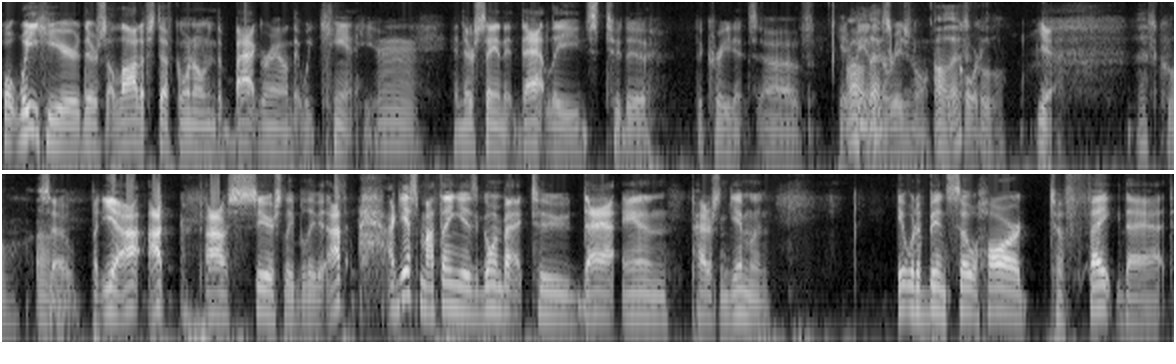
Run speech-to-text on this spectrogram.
what we hear, there's a lot of stuff going on in the background that we can't hear, Mm. and they're saying that that leads to the the credence of it Oh, being an original Oh, that's recording. cool. Yeah. That's cool. Um, So, but yeah, I, I I seriously believe it. I I guess my thing is going back to that and Patterson Gimlin. It would have been so hard to fake that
